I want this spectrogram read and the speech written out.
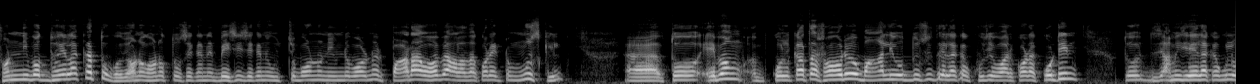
সন্নিবদ্ধ এলাকা, তো জনঘনত্ব সেখানে বেশি, সেখানে উচ্চবর্ণ, নিম্নবর্ণের পাড়া হবে, আলাদা করে একটু মুশকিল। তো এবং কলকাতা শহরেও বাঙালি অধ্যুষিত এলাকা খুঁজে বার করা কঠিন। তো আমি যে এলাকাগুলো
